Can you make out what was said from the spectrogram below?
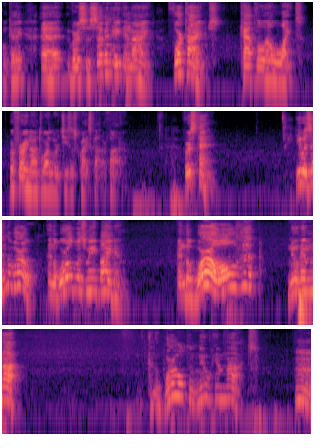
okay? Uh, verses 7, 8, and 9. Four times capital L light, referring on to our Lord Jesus Christ, God our Father. Verse 10 He was in the world, and the world was made by him and the world knew him not. And the world knew him not. Hmm.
